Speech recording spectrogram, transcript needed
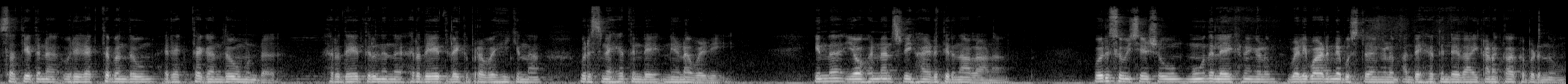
സത്യത്തിന് ഒരു രക്തബന്ധവും രക്തഗന്ധവുമുണ്ട്. ഹൃദയത്തിൽ നിന്ന് ഹൃദയത്തിലേക്ക് പ്രവഹിക്കുന്ന ഒരു സ്നേഹത്തിന്റെ നിണവഴി. ഇന്ന് യോഹന്നാൻ ശ്രീഹായുടെ തിരുനാളാണ്. ഒരു സുവിശേഷവും മൂന്ന് ലേഖനങ്ങളും വെളിപാടിന്റെ പുസ്തകങ്ങളും അദ്ദേഹത്തിന്റെതായി കണക്കാക്കപ്പെടുന്നു.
